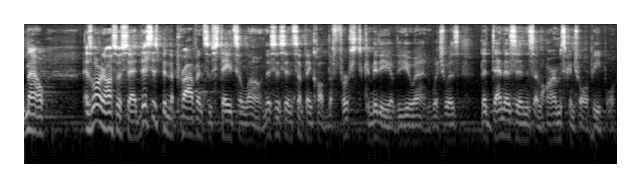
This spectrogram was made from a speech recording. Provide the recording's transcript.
Now, as Lauren also said, this has been the province of states alone. This is in something called the First Committee of the UN, which was the denizens of arms control people.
